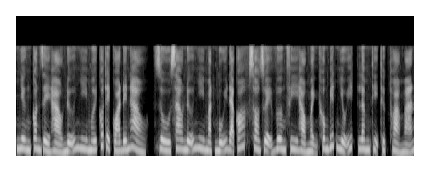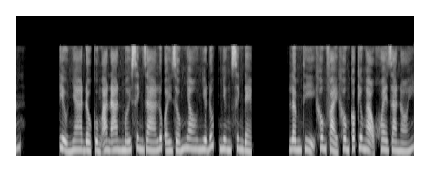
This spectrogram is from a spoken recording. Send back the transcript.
nhưng con rể hảo nữ nhi mới có thể quá đến hảo, dù sao nữ nhi mặt mũi đã có, so duệ vương phi hảo mệnh không biết nhiều ít, Lâm Thị thực thỏa mãn. Tiểu nha đầu cùng An An mới sinh ra lúc ấy giống nhau như đúc nhưng xinh đẹp. Lâm Thị không phải không có kiêu ngạo khoe ra nói.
